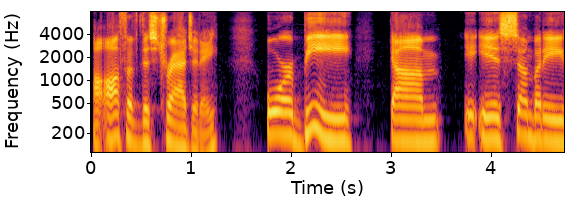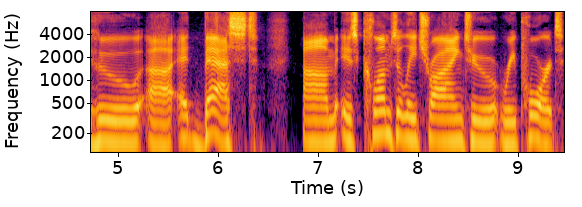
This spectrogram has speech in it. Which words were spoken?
off of this tragedy, or B um, is somebody who, uh, at best, um, is clumsily trying to report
